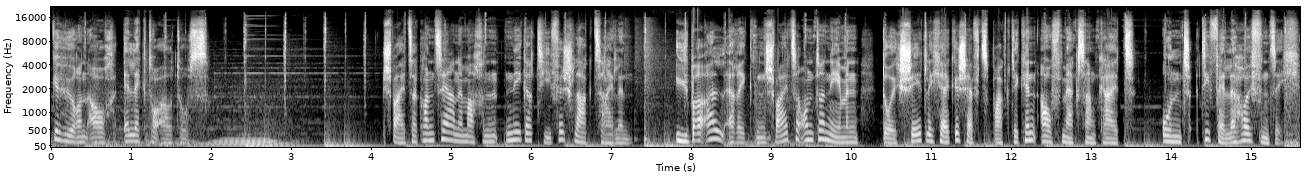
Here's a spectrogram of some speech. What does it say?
gehören auch Elektroautos. Schweizer Konzerne machen negative Schlagzeilen. Überall erregten Schweizer Unternehmen durch schädliche Geschäftspraktiken Aufmerksamkeit. Und die Fälle häufen sich.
